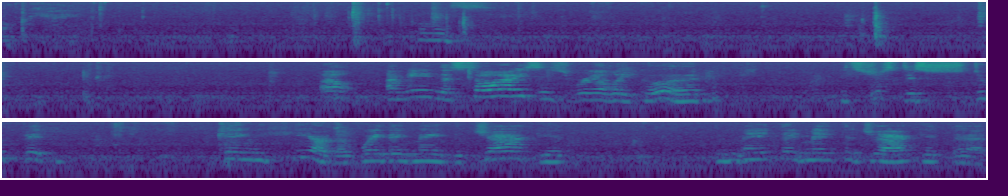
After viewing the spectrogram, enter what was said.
Okay. Let's see. Well, I mean, the size is really good. It's just this stupid thing here, the way they made the jacket. The made they made the jacket that.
